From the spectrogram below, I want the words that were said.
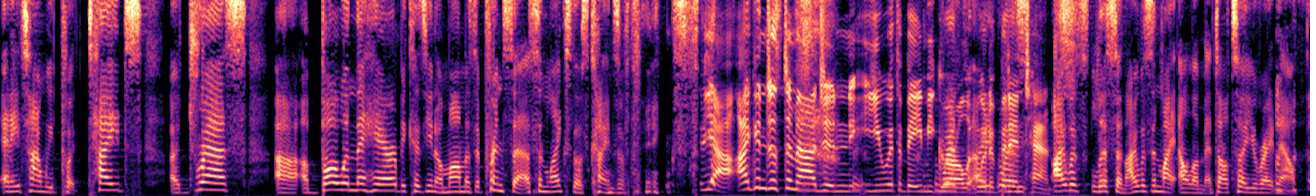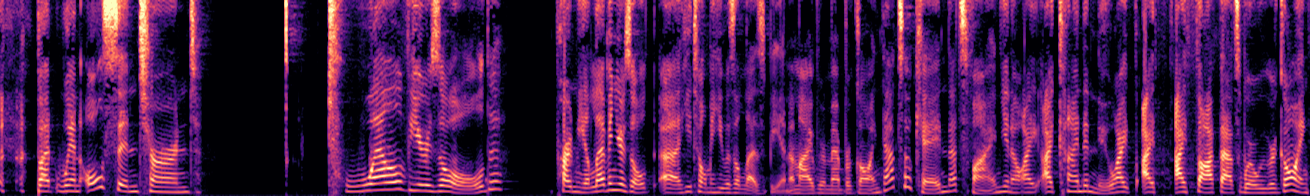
Anytime we'd put tights, a dress, uh, a bow in the hair, because, you know, mama's a princess and likes those kinds of things. yeah, I can just imagine you with a baby girl. With- it would have been was- intense. I was, listen, I was in my element, I'll tell you right now. but when Olson turned 12 years old, pardon me, 11 years old, uh, he told me he was a lesbian. And I remember going, that's okay. That's fine. You know, I, I kind of knew. I, I, I thought that's where we were going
